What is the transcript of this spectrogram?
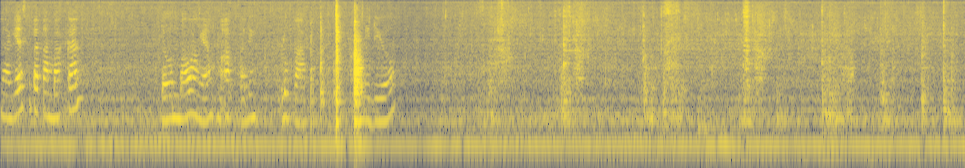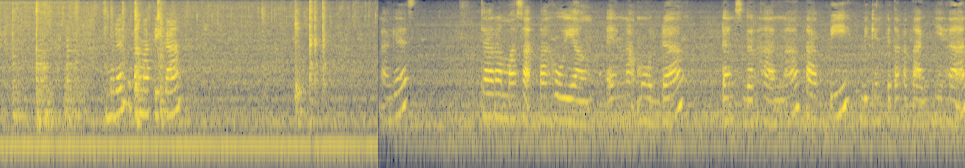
Nah guys kita tambahkan daun bawang ya. Maaf tadi lupa video kemudian kita matikan. Nah guys cara masak tahu yang enak mudah dan sederhana tapi bikin kita ketagihan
